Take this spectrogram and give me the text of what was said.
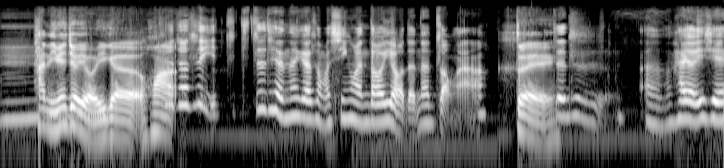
嗯，它里面就有一个话，这就是之前那个什么新闻都有的那种啊。对，就是嗯，还有一些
